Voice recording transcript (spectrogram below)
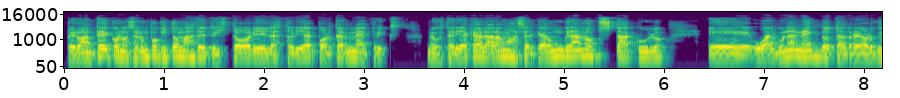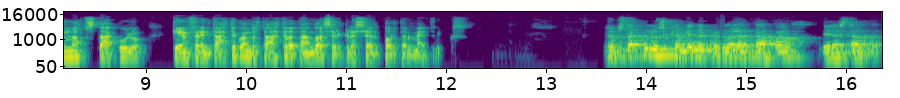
Pero antes de conocer un poquito más de tu historia y la historia de Porter Metrics, me gustaría que habláramos acerca de un gran obstáculo eh, o alguna anécdota alrededor de un obstáculo que enfrentaste cuando estabas tratando de hacer crecer Porter Metrics. Los obstáculos cambian de acuerdo a la etapa de la startup.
